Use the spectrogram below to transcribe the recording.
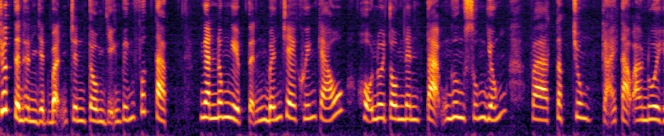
Trước tình hình dịch bệnh trên tôm diễn biến phức tạp, ngành nông nghiệp tỉnh Bến Tre khuyến cáo hộ nuôi tôm nên tạm ngưng xuống giống và tập trung cải tạo ao nuôi,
